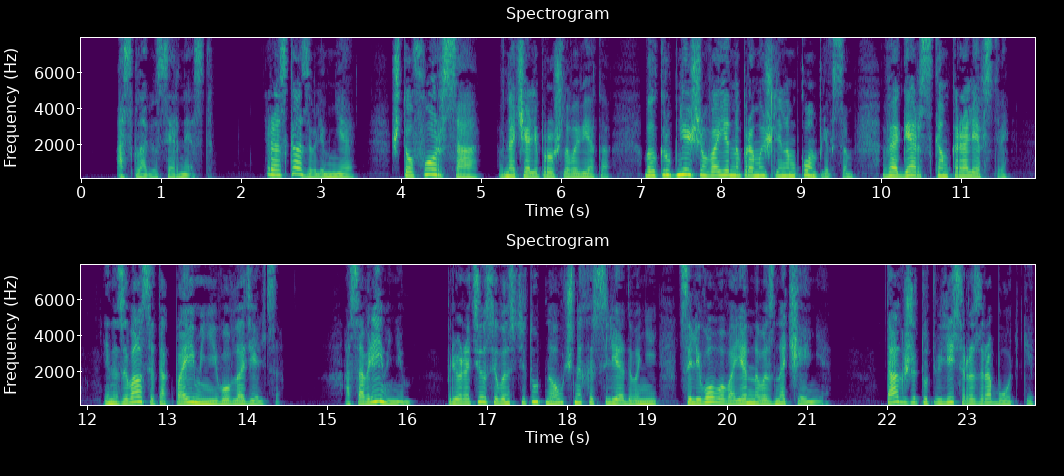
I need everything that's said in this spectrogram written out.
— осклавился Эрнест. Рассказывали мне, что Форса в начале прошлого века был крупнейшим военно-промышленным комплексом в Эгерском королевстве — и назывался так по имени его владельца. А со временем превратился в Институт научных исследований целевого военного значения. Также тут велись разработки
